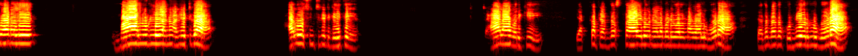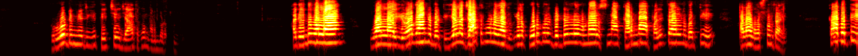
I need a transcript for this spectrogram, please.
కోడలే మా అల్లుడులే అని అన్నట్టుగా ఆలోచించినట్టుగైతే చాలా వరకు ఎక్క పెద్ద స్థాయిలో నిలబడి వలన వాళ్ళు కూడా పెద్ద పెద్ద కుబేరులు కూడా రోడ్డు మీదకి తెచ్చే జాతకం కనబడుతుంది. అది ఎందువల్ల వాళ్ళ యోగాన్ని బట్టి వీళ్ళ జాతకంలో కాదు వీళ్ళ కొడుకుల బిడ్డల్లో ఉండాల్సిన కర్మ ఫలితాలను బట్టి అలా వస్తుంటాయి. కాబట్టి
